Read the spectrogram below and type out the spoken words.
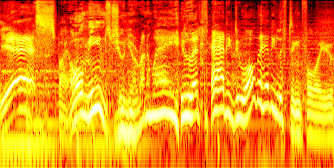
Yes, by all means, Junior, run away. Let Daddy do all the heavy lifting for you.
